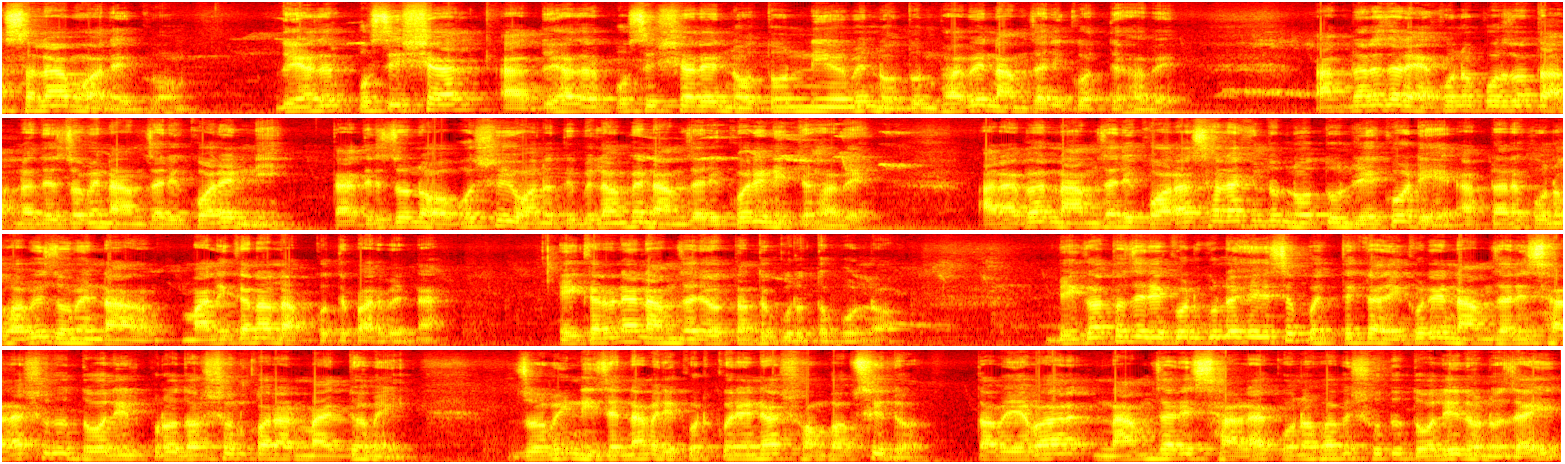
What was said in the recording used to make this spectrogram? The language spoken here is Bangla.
আসসালামু আলাইকুম। দুই হাজার পঁচিশ সাল আর দুই হাজার পঁচিশ সালের নতুন নিয়মে নতুনভাবে নামজারি করতে হবে। আপনারা যারা এখনও পর্যন্ত আপনাদের জমি নামজারি করেননি, তাদের জন্য অবশ্যই অনতিবিলম্বে নামজারি করে নিতে হবে। আর আবার নামজারি করা ছাড়া কিন্তু নতুন রেকর্ডে আপনারা কোনোভাবেই জমির না মালিকানা লাভ করতে পারবেন না। এই কারণে নামজারি অত্যন্ত গুরুত্বপূর্ণ। বিগত যে রেকর্ডগুলো হয়েছে, প্রত্যেকটা রেকর্ডে নামজারি ছাড়া শুধু দলিল প্রদর্শন করার মাধ্যমেই জমি নিজের নামে রেকর্ড করে নেওয়া সম্ভব ছিল। তবে এবার নামজারি ছাড়া কোনোভাবে শুধু দলিল অনুযায়ী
